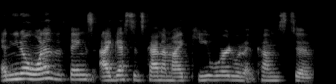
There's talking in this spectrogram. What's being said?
and you know, one of the things, I guess it's kind of my keyword when it comes to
